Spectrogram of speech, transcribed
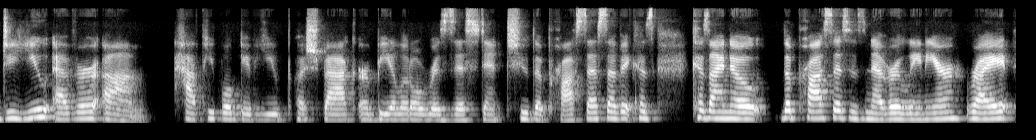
Do you ever um have people give you pushback or be a little resistant to the process of it because because i know the process is never linear right?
